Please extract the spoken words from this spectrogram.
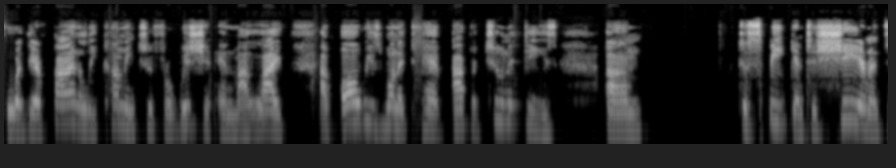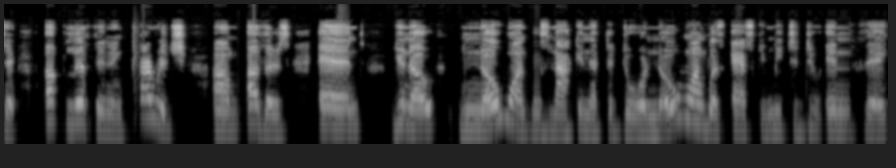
for, they're finally coming to fruition in my life. I've always wanted to have opportunities um, to speak and to share and to uplift and encourage um, others. And, you know, no one was knocking at the door. No one was asking me to do anything.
